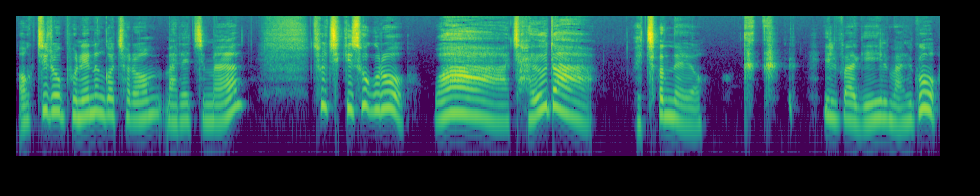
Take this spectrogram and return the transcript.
억지로 보내는 것처럼 말했지만 솔직히 속으로 와 자유다 외쳤네요. 1박 2일 말고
